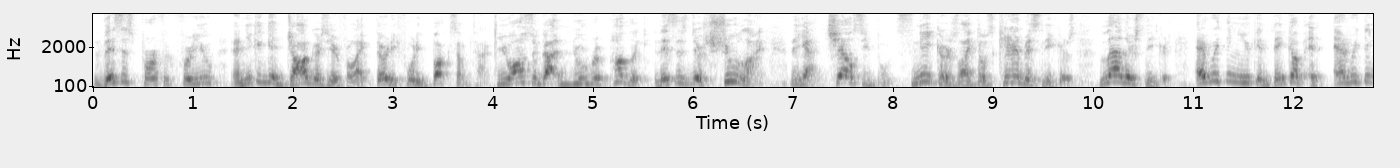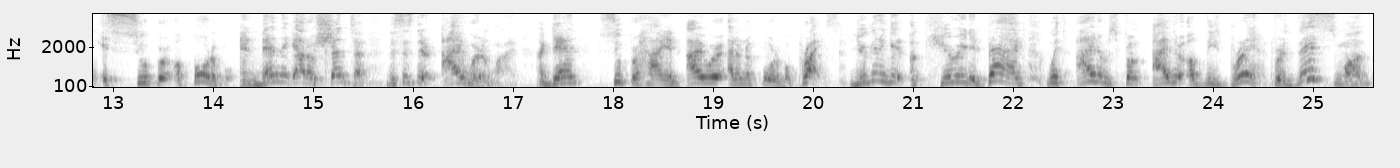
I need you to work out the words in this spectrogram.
this is perfect for you. And you can get joggers here for like 30, 40 40 bucks sometimes. You also got New Republic. This is their shoe line. They got Chelsea boots, sneakers like those canvas sneakers, leather sneakers, everything you can think of and everything is super affordable. And then they got Oshenta. This is their eyewear line. Again, super high-end eyewear at an affordable price. You're gonna get a curated bag with items from either of these brands. For this month,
